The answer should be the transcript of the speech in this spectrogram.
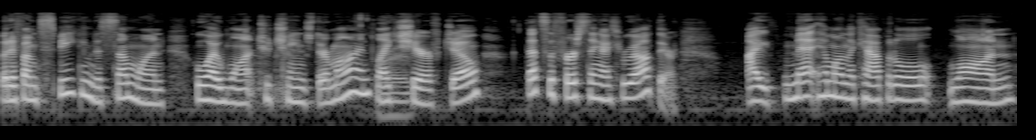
but if I'm speaking to someone who I want to change their mind, like Sheriff Joe, that's the first thing I threw out there. I met him on the Capitol lawn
